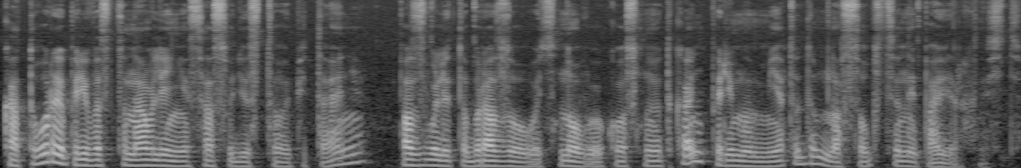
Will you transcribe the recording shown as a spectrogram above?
которое при восстановлении сосудистого питания позволит образовывать новую костную ткань прямым методом на собственной поверхности.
